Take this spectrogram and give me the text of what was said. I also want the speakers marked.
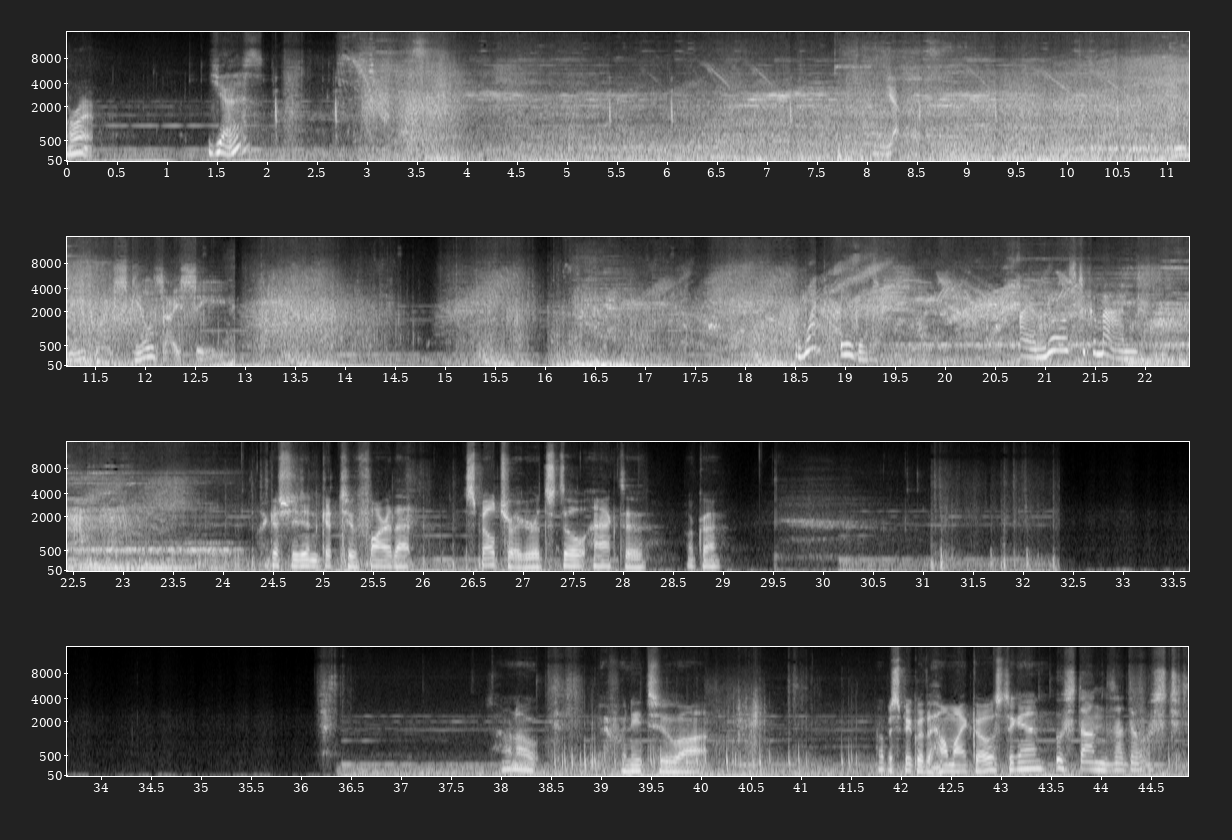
Speaker 1: All right.
Speaker 2: Yes?
Speaker 3: Yep.
Speaker 4: You need my skills, I see.
Speaker 2: What is it? I am yours to command.
Speaker 1: I guess she didn't get to fire that spell trigger. It's still active. Okay. Don't know if we need to uh, probably speak with the Helmite Ghost again.
Speaker 5: Ustan Zadost.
